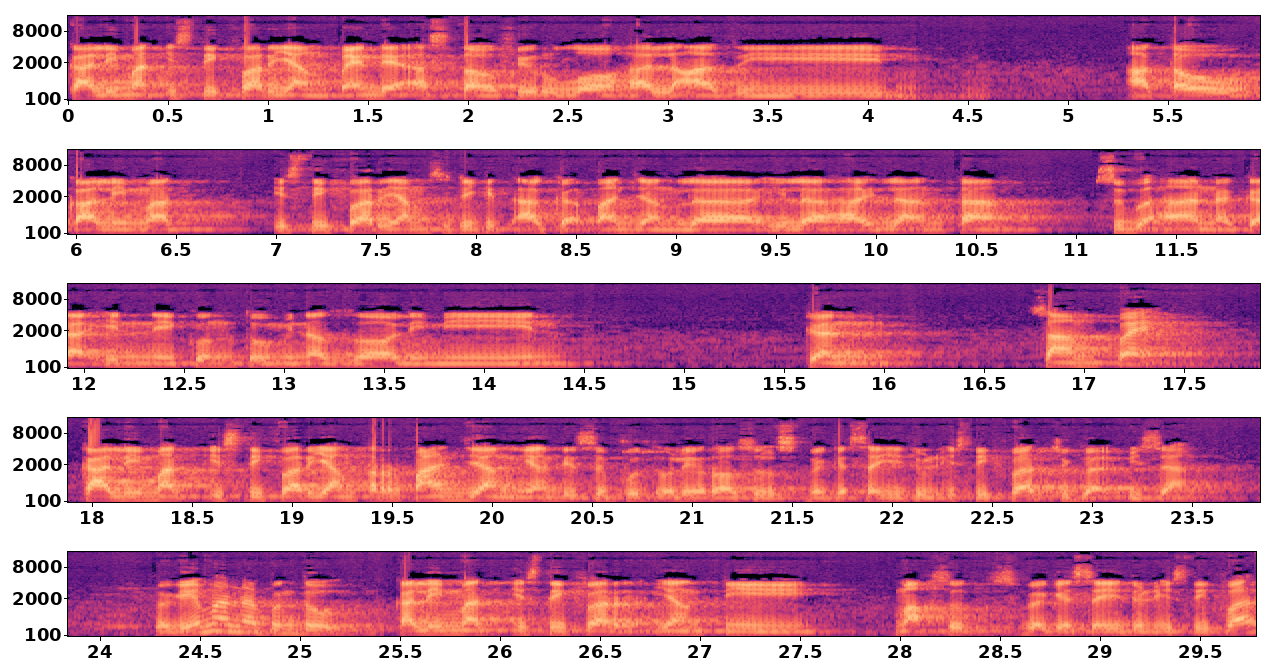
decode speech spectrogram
kalimat istighfar yang pendek astaghfirullahalazim atau kalimat istighfar yang sedikit agak panjang la ilaha illa anta subhanaka inni kuntu minaz zalimin dan sampai kalimat istighfar yang terpanjang yang disebut oleh Rasul sebagai Sayyidul Istighfar juga bisa. Bagaimana bentuk kalimat istighfar yang dimaksud sebagai Sayyidul Istighfar?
